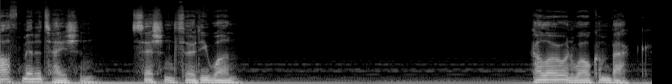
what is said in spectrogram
Path Meditation, Session 31. Hello and welcome back.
